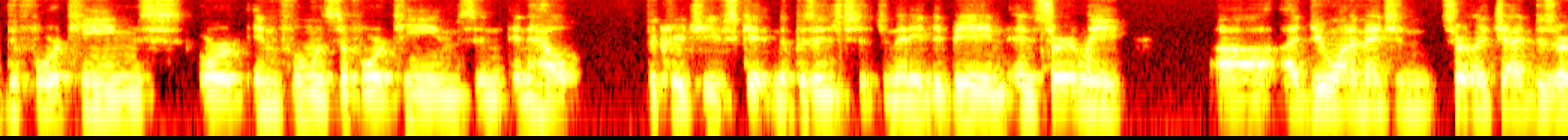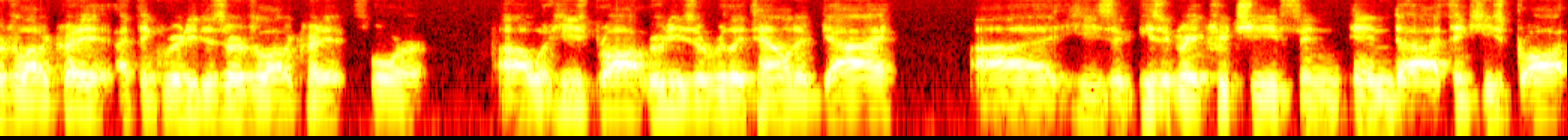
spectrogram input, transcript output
the four teams or influence the four teams and, and help the crew chiefs get in the position they need to be. And, and certainly, uh, I do want to mention certainly Chad deserves a lot of credit. I think Rudy deserves a lot of credit for uh, what he's brought. Rudy's a really talented guy. Uh, he's a he's a great crew chief, and and uh, I think he's brought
